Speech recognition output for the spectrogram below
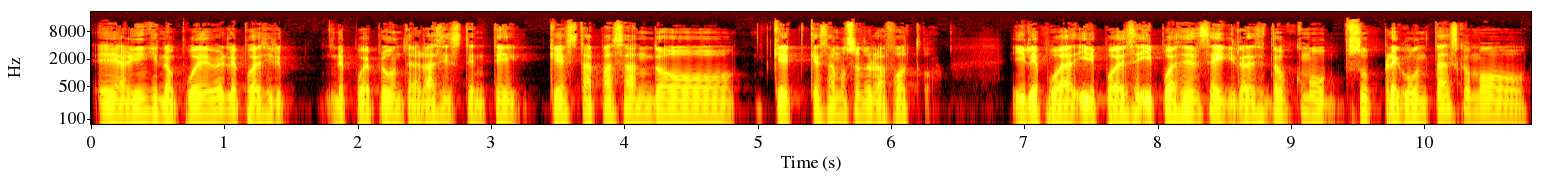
eh, alguien que no puede ver le puede decir, le puede preguntar al asistente qué está pasando, qué, qué está mostrando la foto. Y le puede, y puede, y puede seguir haciendo como sus preguntas, como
